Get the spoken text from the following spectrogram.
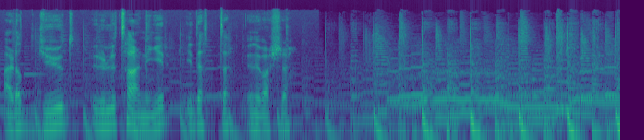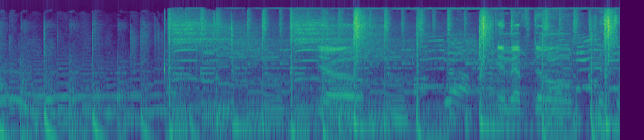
er det at Gud ruller terninger i dette universet. Yo. MF Doom. Mr.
